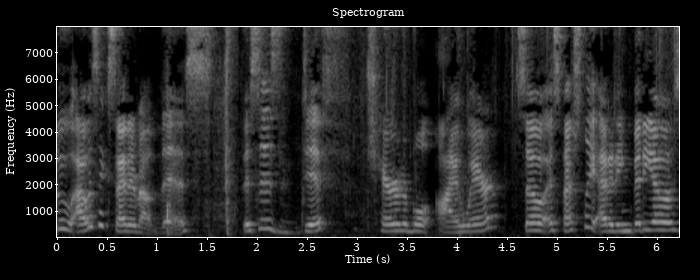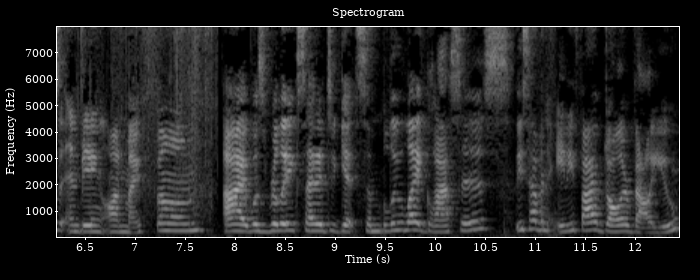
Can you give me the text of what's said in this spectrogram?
Ooh, I was excited about this. This is Diff charitable eyewear. So especially editing videos and being on my phone, I was really excited to get some blue light glasses. These have an $85 value.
